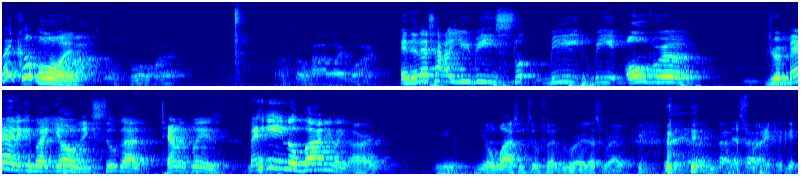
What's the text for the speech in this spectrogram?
Like, come on. I still score watch. I still highlight watch. And then that's how you be sl- be be over dramatic and be like, yo, they still got talented players. Man, he ain't nobody. Like, all right, you, you don't watch until February. That's right. that's right. Okay,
